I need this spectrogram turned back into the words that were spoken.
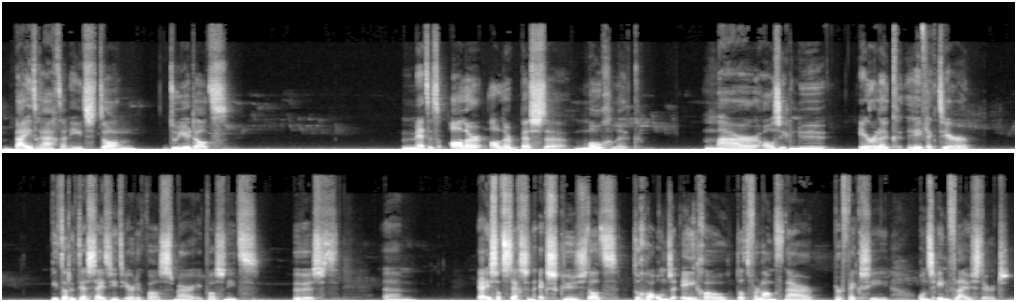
bijdraagt aan iets, dan doe je dat met het aller, allerbeste mogelijk. Maar als ik nu eerlijk reflecteer, niet dat ik destijds niet eerlijk was, maar ik was niet bewust. Ehm, ja, is dat slechts een excuus dat toch wel onze ego, dat verlangt naar perfectie, ons influistert?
